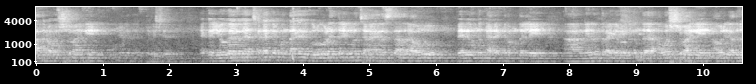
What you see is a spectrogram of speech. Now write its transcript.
ಆದ್ರೆ ಅವಶ್ಯವಾಗಿ ವಿಷಯ. ಯಾಕೆ ಯೋಗ ಯೋಗ ಚೆನ್ನಾಗಿ ಬಂದಾಗ ಗುರುಗಳಿದ್ರೆ ಇನ್ನೂ ಚೆನ್ನಾಗಿ ಅನಿಸ್ತಾ ಆದ್ರೆ ಅವರು ಬೇರೆ ಒಂದು ಕಾರ್ಯಕ್ರಮದಲ್ಲಿ ನಿರಂತರ ಆಗಿರೋದ್ರಿಂದ ಅವಶ್ಯವಾಗಿ ಅವರಿಗಾದ್ರ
